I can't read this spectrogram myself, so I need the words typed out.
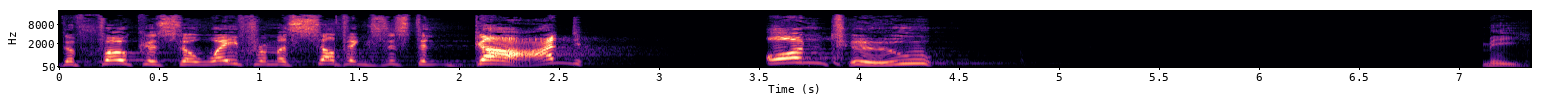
the focus away from a self existent God onto me.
